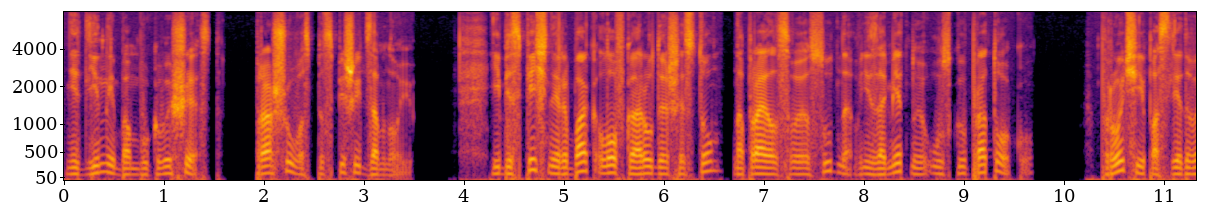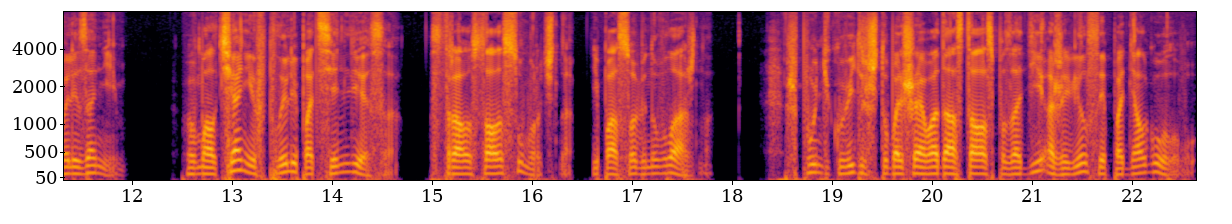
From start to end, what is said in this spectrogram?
недлинный бамбуковый шест. Прошу вас поспешить за мною. И беспечный рыбак, ловко орудуя шестом, направил свое судно в незаметную узкую протоку. Прочие последовали за ним. В молчании вплыли под сень леса. Сразу стало сумрачно и по-особенно влажно. Шпунтик увидел, что большая вода осталась позади, оживился и поднял голову.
